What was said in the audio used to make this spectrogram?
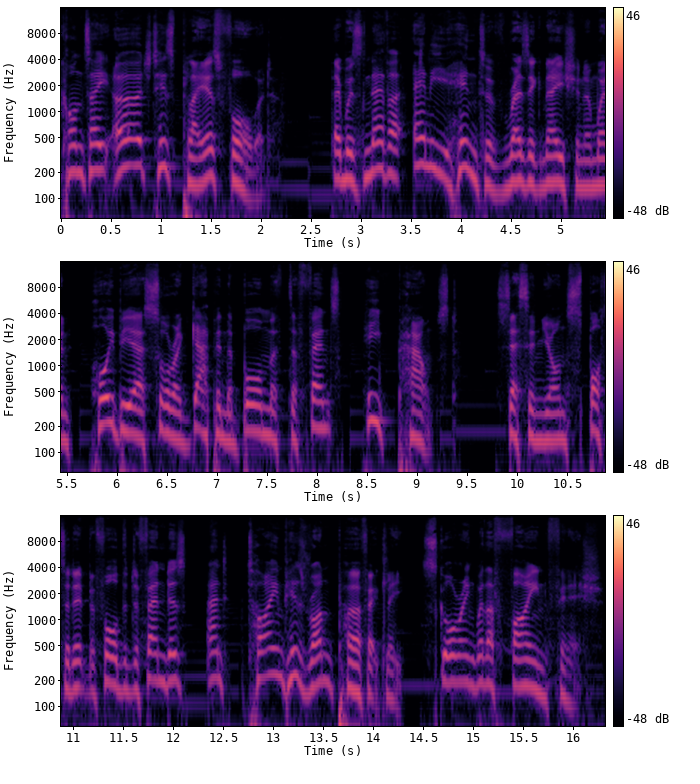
Conte urged his players forward. There was never any hint of resignation, and when Højbjerg saw a gap in the Bournemouth defence, he pounced. Sessegnon spotted it before the defenders and timed his run perfectly, scoring with a fine finish.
